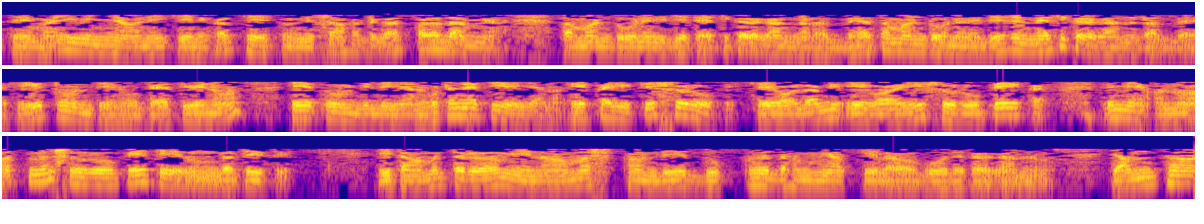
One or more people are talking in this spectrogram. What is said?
තේමයි විඥානය කියන එකත් හේතුන් නිසා හටගත් ඵල ධර්මයක්. Tamanට ඕන විදිහට ඇති කරගන්නවත් බෑ. Tamanට ඕන විදිහට නැති කරගන්නවත් බෑ. හේතුන් තියෙනකොට ඇති වෙනවා. හේතුන් බිඳී යනකොට නැති වෙනවා. ඒකයි ඒකේ ස්වરૂපය. ඒ වගේ ඒ වගේ ස්වરૂපයක. ඉතින් මේ අනාත්ම ස්වરૂපය තේරුම් ගත යුතුයි. ඊට අමතරව මේ නාමස්කන්ධයේ දුක්ඛ ධර්මයක් කියලා අවබෝධ කරගන්නවා. යම්තා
